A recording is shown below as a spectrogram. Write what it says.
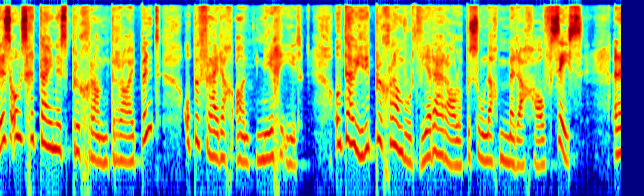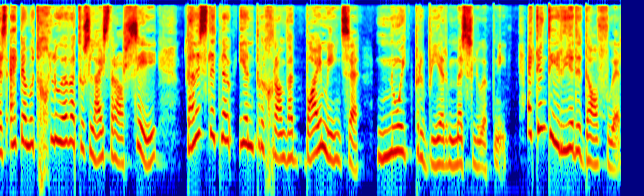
Dis ons getuienisprogram Draaipunt op 'n Vrydag aand 9uur. Onthou hierdie program word weer herhaal op 'n Sondagmiddag 06:30. En as ek nou moet glo wat ons luisteraars sê, dan is dit nou een program wat baie mense nooit probeer misloop nie. Ek dink die rede daarvoor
